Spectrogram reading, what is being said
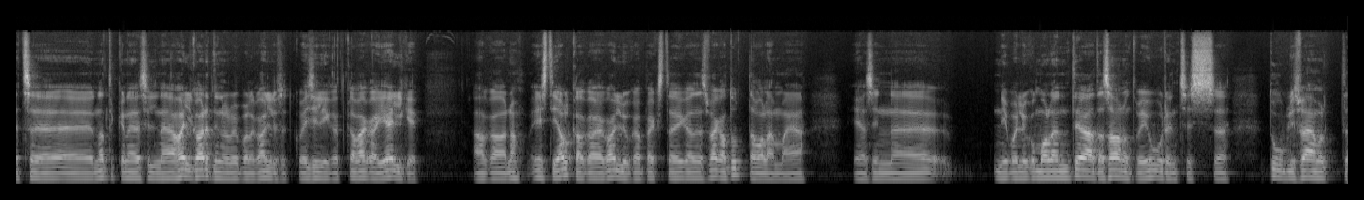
et see natukene selline hall kardinal võib-olla Kaljus, et kui esiliigat ka väga ei jälgi. aga noh, Eesti jalkaga ja Kaljuga peaks ta igatahes väga tuttav olema ja, ja siin nii palju, kui ma olen teada saanud või uurinud, siis duublis vähemalt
